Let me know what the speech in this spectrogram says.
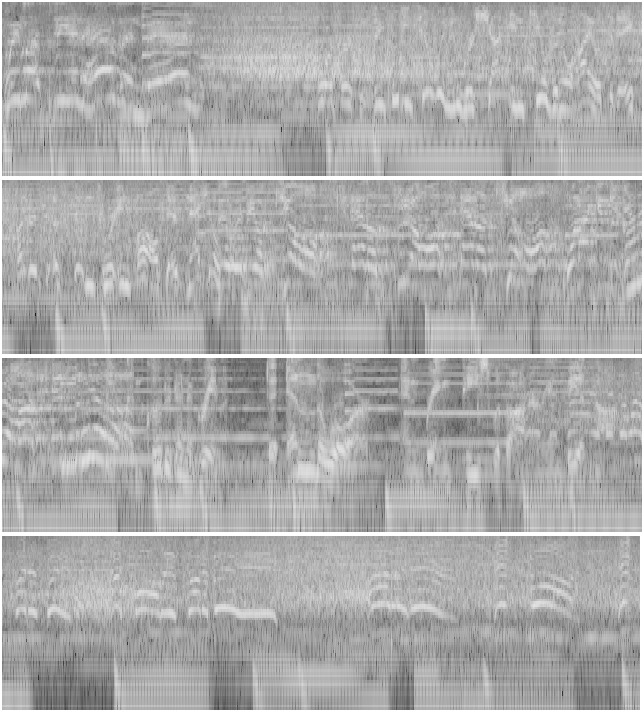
We must be in heaven, man. Four persons, including two women, were shot and killed in Ohio today. Hundreds of students were involved as national. There will be a killer and a thriller and a killer when I get the gorilla in Manila. concluded an agreement to end the war and bring peace with honor in Vietnam. That ball is going to be out of here. It's gone. It's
